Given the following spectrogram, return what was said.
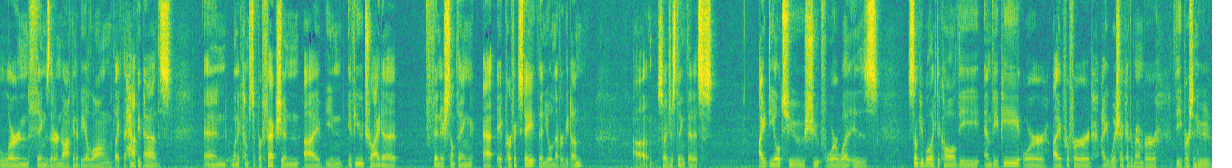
learn things that are not going to be along like the happy paths and when it comes to perfection, I mean, if you try to finish something at a perfect state, then you'll never be done. Uh, so I just think that it's ideal to shoot for what is some people like to call the MVP, or I preferred. I wish I could remember the person who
